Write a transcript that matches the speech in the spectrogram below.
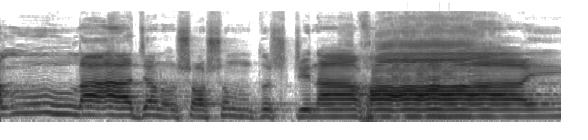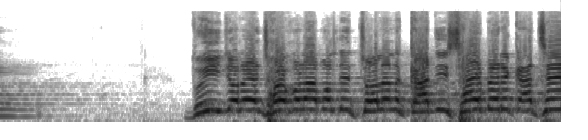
আল্লাহ যেন সসন্তুষ্টি না হয়। দুইজনে ঝগড়া বলতে চলেন কাজী সাহেবের কাছে।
